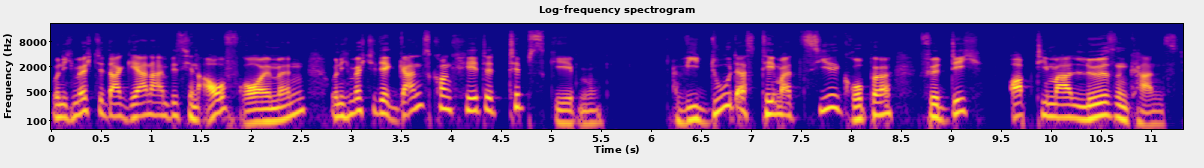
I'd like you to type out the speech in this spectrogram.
Und ich möchte da gerne ein bisschen aufräumen und ich möchte dir ganz konkrete Tipps geben wie du das Thema Zielgruppe für dich optimal lösen kannst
